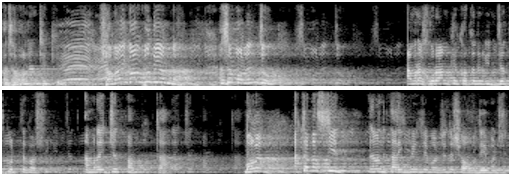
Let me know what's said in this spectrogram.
কথা বলেন ঠিক? সবাই গল্প দিয়ে আমরা। আচ্ছা বলেন তো। আমরা কোরআনকে কতটুকু ইজ্জত করতে পারছি? আমরা ইজ্জত পাবো বলেন, একটা মসজিদ যেমন তারিখ বিন যে মসজিদের সভাপতি এই মসজিদ।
